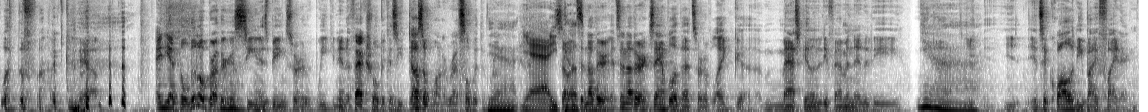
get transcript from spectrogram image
what the fuck? Yeah. And yet the little brother is seen as being sort of weak and ineffectual because he doesn't want to wrestle with the brother. yeah, yeah. He So it's another want- it's another example of that sort of like uh, masculinity femininity. Yeah. y- It's equality by fighting.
